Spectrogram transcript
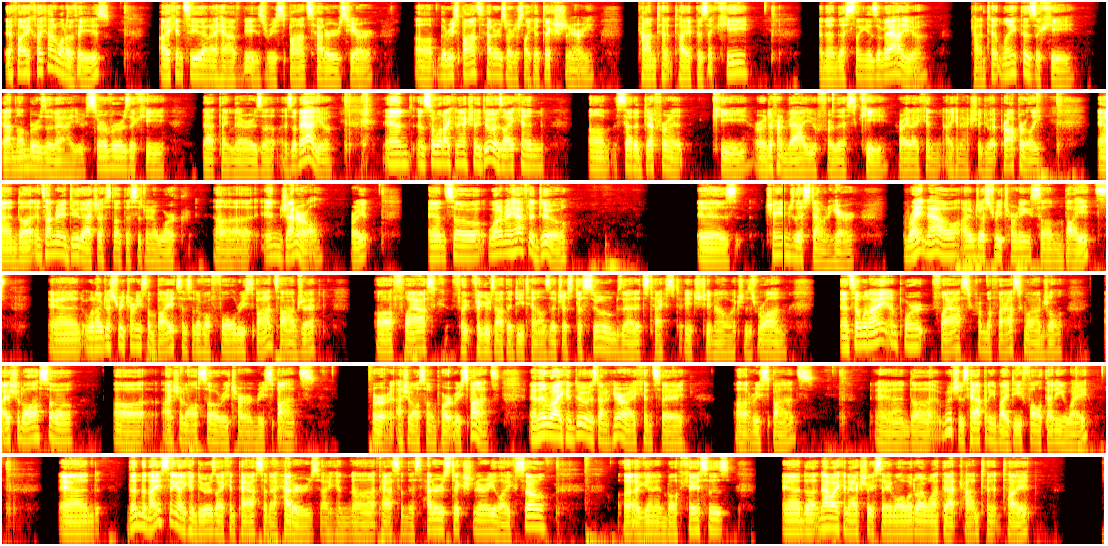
If I click on one of these, I can see that I have these response headers here Um, the response headers are just like a dictionary. Content type is a key, and then this thing is a value. Content length is a key. That number is a value. Server is a key. That thing there is a is a value. And, and so what I can actually do is I can um, set a different key or a different value for this key, right? I can I can actually do it properly. And, uh, and so I'm going to do that just so that this is going to work uh, in general, right? And so what I'm going to have to do is change this down here. Right now, I'm just returning some bytes. And when I'm just returning some bytes instead of a full response object, uh, Flask figures out the details. It just assumes that it's text HTML, which is wrong. And so when I import Flask from the Flask module, I should also uh, I should also return response, or I should also import response. And then what I can do is down here I can say uh, response, and uh, which is happening by default anyway. And then the nice thing I can do is I can pass in a headers. I can uh, pass in this headers dictionary like so, uh, again in both cases. And uh, now I can actually say, well, what do I want that content type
